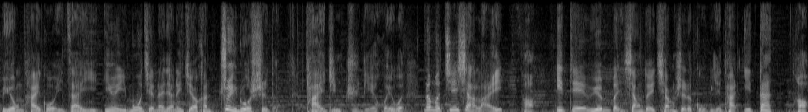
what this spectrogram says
不用太过于在意，因为以目前来讲，你只要看最弱势的。它已经止跌回稳，那么接下来，哈，一跌原本相对强势的股别，它一旦哈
